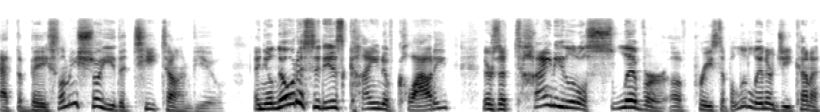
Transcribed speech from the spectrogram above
at the base. Let me show you the Teton view. And you'll notice it is kind of cloudy. There's a tiny little sliver of precip, a little energy kind of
